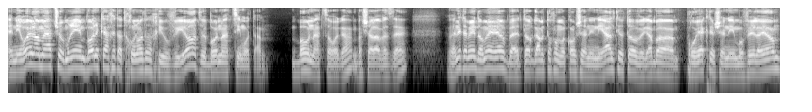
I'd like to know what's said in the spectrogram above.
אני רואה לא מעט שאומרים בואו ניקח את התכונות החיוביות ובואו נעצים אותן. בואו נעצור רגע בשלב הזה. ואני תמיד אומר, בתור, גם בתוך המקום שאני ניהלתי אותו וגם בפרויקטים שאני מוביל היום,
